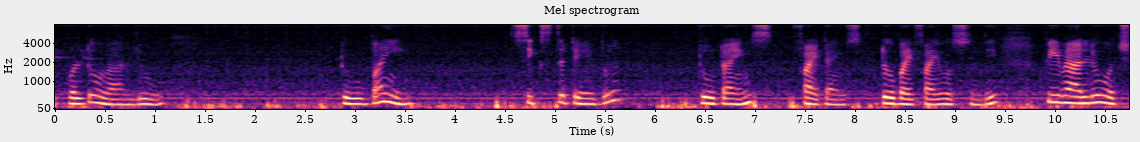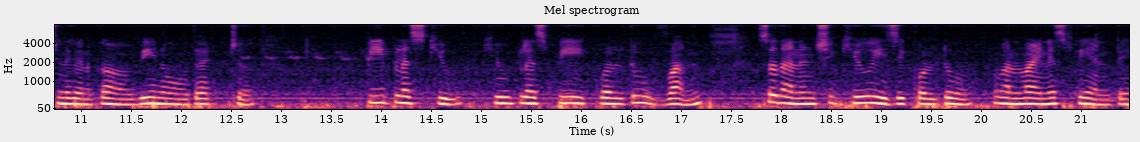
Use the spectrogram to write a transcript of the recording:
equal to value two by sixth table two times five times two by five వస్తుంది. పీ వాల్యూ వచ్చింది కనుక we know that p plus q q plus p equal to one so దాని నుంచి q is equal to one minus p అంటే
